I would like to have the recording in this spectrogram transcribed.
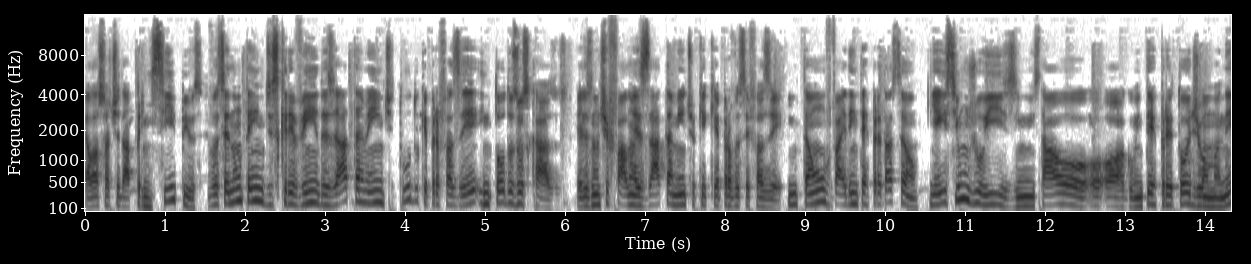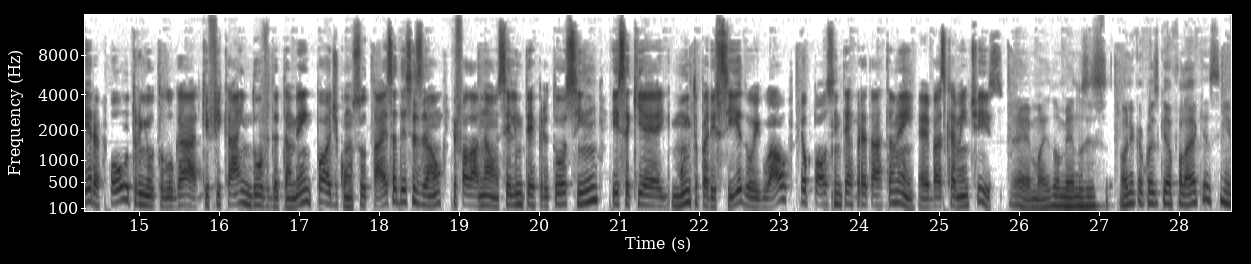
ela só te dá princípios, você não tem descrevendo exatamente tudo que é para fazer em todos os casos. Eles não te falam exatamente o que é para você fazer. Então vai da interpretação. E aí se um juiz em tal órgão interpretou de uma maneira, outro em outro lugar que ficar em dúvida também pode consultar essa decisão e falar não, se ele interpretou assim, isso aqui é muito parecido ou igual, eu posso interpretar também. É basicamente isso. É, mais ou menos isso. A única coisa que eu ia falar é que, assim,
